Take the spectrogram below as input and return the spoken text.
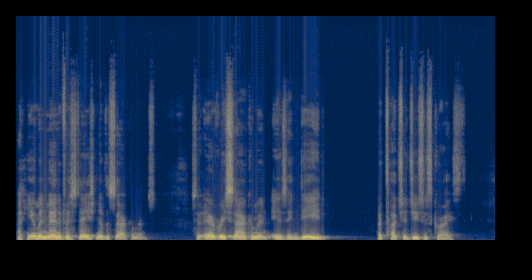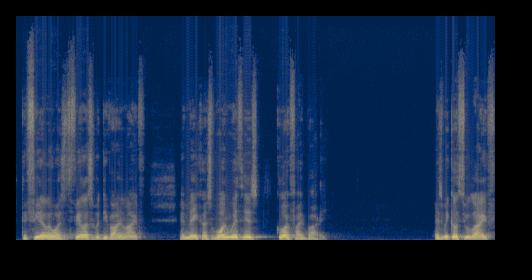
a human manifestation of the sacraments. So every sacrament is indeed a touch of Jesus Christ to fill us, fill us with divine life and make us one with His glorified body. As we go through life,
